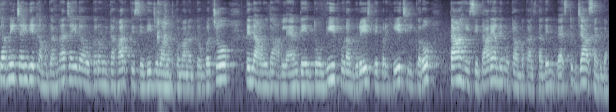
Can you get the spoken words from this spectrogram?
ਕਰਨੀ ਚਾਹੀਦੀ ਹੈ, ਕੰਮ ਕਰਨਾ ਚਾਹੀਦਾ, ਉਹ ਕਰੋ, ਨਹੀਂ ਤਾਂ ਹਰ ਕਿਸੇ ਦੀ ਜ਼ਮਾਨਤ ਕਮਾਨਤ ਤੋਂ ਬਚੋ ਤੇ ਨਾਲ ਉਧਾਰ ਲੈਣ ਦੇਣ ਤੋਂ ਵੀ ਥੋੜਾ ਗੁਰੇਜ਼ ਤੇ ਪਰਹੇਜ਼ ਹੀ ਕਰੋ। ਤਾਂ ਹੀ ਸਿਤਾਰਿਆਂ ਦੇ ਮੁਤਾਬਕ ਅੱਜ ਦਾ ਦਿਨ ਬੈਸਟ ਜਾ ਸਕਦਾ ਹੈ।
